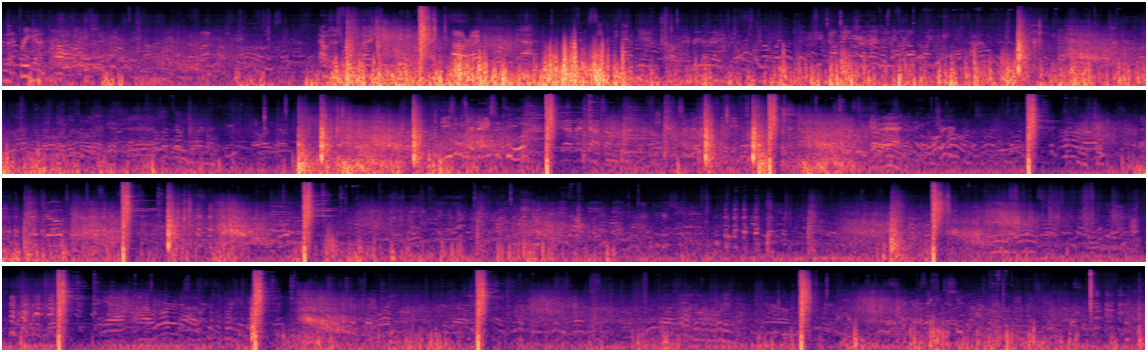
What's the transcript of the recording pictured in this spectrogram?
and the three gun. That was his first time shooting. anything, right? All right. Vamos.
